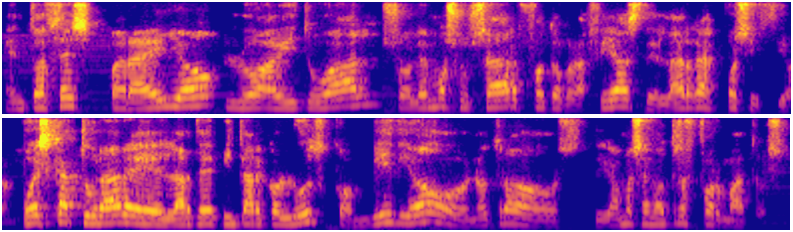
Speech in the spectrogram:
entonces, para ello, lo habitual solemos usar fotografías de larga exposición. Puedes capturar el arte de pintar con luz con vídeo o en otros, digamos, en otros formatos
